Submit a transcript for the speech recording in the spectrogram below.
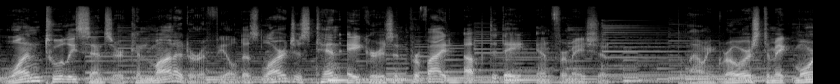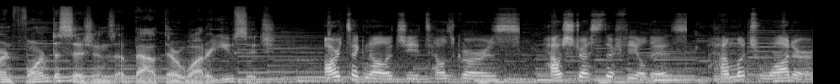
One Tule sensor can monitor a field as large as 10 acres and provide up-to-date information, allowing growers to make more informed decisions about their water usage. Our technology tells growers how stressed their field is, how much water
